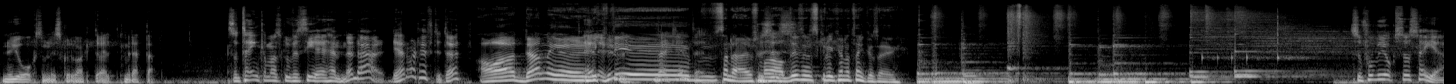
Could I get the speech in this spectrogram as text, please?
New York som det skulle vara aktuellt med detta. Så tänk om man skulle få se henne där. Det hade varit häftigt. Eh? Ja, den är en riktig inte. sån där som man Precis. aldrig skulle kunna tänka sig. Så får vi också säga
